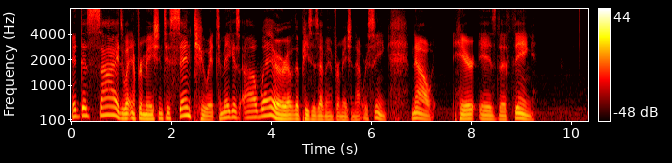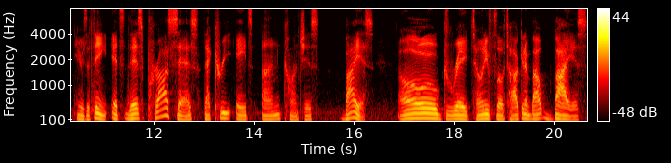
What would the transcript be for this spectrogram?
It decides what information to send to it to make us aware of the pieces of information that we're seeing. Now, here is the thing. Here's the thing it's this process that creates unconscious bias. Oh, great. Tony Flo talking about bias.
